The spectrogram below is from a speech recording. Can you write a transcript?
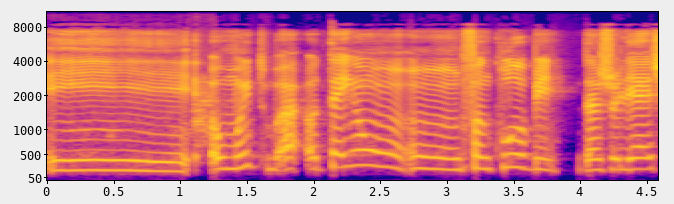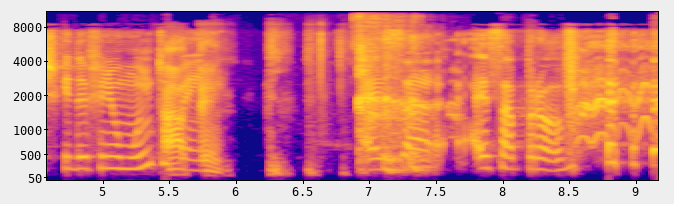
E o muito, tem um, um fã-clube da Juliette que definiu muito ah, bem tem. essa, essa prova.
